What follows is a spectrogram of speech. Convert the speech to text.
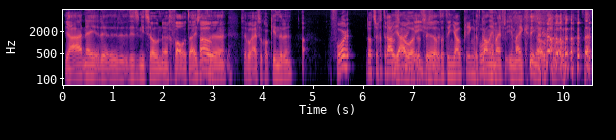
Ja, nee, de- de- dit is niet zo'n geval, Thijs. Dat, Oh, eh, ze hebben, hij heeft ook al kinderen. Voordat ze getrouwd Ja, zijn? hoor, Jezus, dat, dat, eh, dat, in jouw kringen Dat kan in mijn, in mijn kring ook gewoon.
